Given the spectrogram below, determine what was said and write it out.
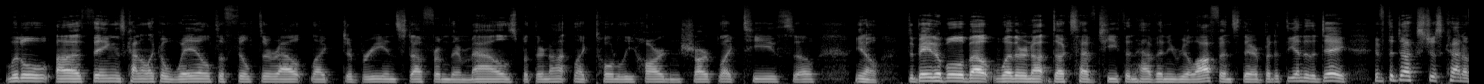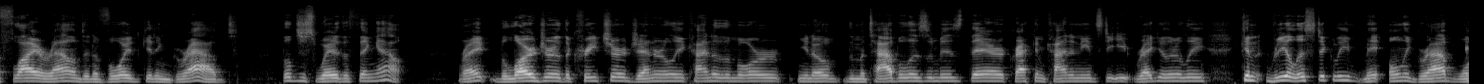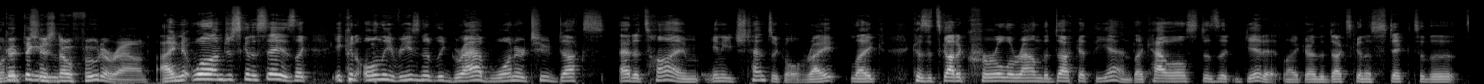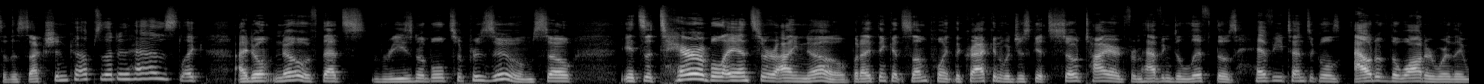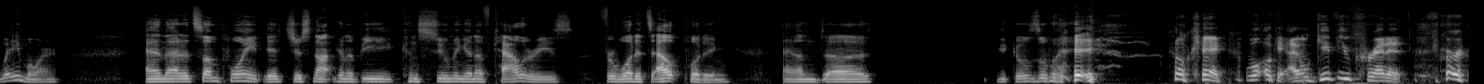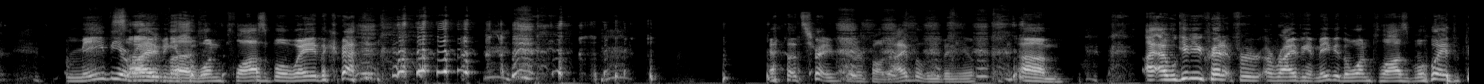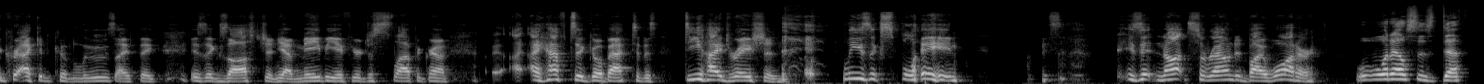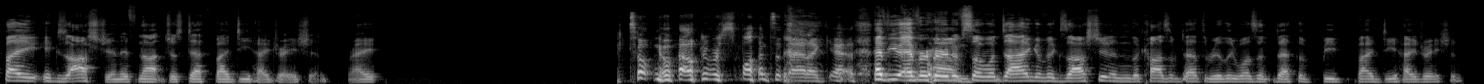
little uh, things, kind of like a whale, to filter out like debris and stuff from their mouths, but they're not like totally hard and sharp like teeth. So, you know, debatable about whether or not ducks have teeth and have any real offense there. But at the end of the day, if the ducks just kind of fly around and avoid getting grabbed, they'll just wear the thing out right? The larger the creature, generally, kind of the more, you know, the metabolism is there. Kraken kind of needs to eat regularly. can realistically may only grab one. A good thing two. there's no food around. I know. Well, I'm just gonna say is like it can only reasonably grab one or two ducks at a time in each tentacle, right? Like, because it's got to curl around the duck at the end. Like, how else does it get it? Like, are the ducks gonna stick to the to the suction cups that it has? Like, I don't know if that's reasonable to presume. So, it's a terrible answer, I know, but I think at some point the kraken would just get so tired from having to lift those heavy tentacles out of the water where they weigh more. And that at some point it's just not going to be consuming enough calories for what it's outputting, and uh, it goes away. okay, well, okay, I will give you credit for maybe Sorry, arriving bud. at the one plausible way the crap. that's right, Paul. I believe in you. Um, I, I, will give you credit for arriving at maybe the one plausible way that the Kraken could lose. I think is exhaustion. Yeah, maybe if you're just slapping around. I, I have to go back to this dehydration. Please explain. It's, is it not surrounded by water? Well, what else is death by exhaustion if not just death by dehydration, right? I don't know how to respond to that, I guess. Have you ever heard um, of someone dying of exhaustion and the cause of death really wasn't death of be- by dehydration?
